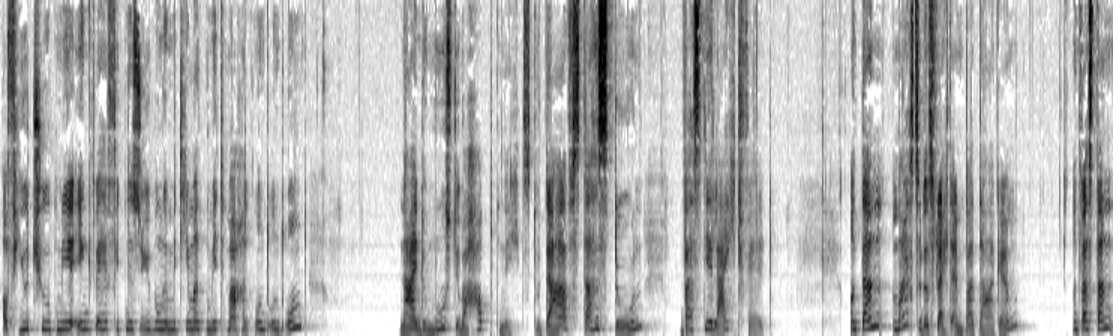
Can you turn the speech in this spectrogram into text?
auf YouTube mir irgendwelche Fitnessübungen mit jemandem mitmachen und, und, und. Nein, du musst überhaupt nichts. Du darfst das tun, was dir leicht fällt. Und dann machst du das vielleicht ein paar Tage. Und was dann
